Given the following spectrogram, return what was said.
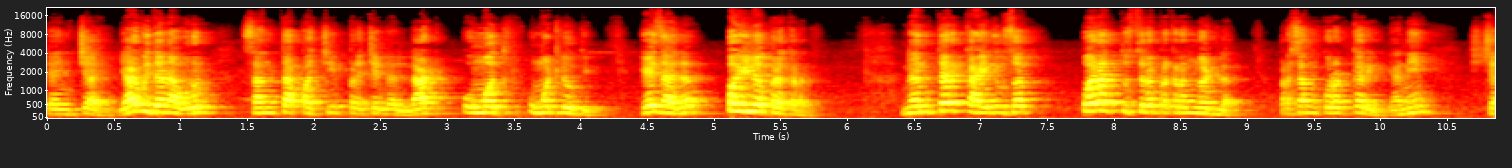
त्यांच्या या विधानावरून संतापाची प्रचंड लाट उमट उमटली होती. हे झालं पहिलं प्रकरण. नंतर काही दिवसात परत दुसरं प्रकरण घडलं. प्रशांत कोरटकर यांनी श-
